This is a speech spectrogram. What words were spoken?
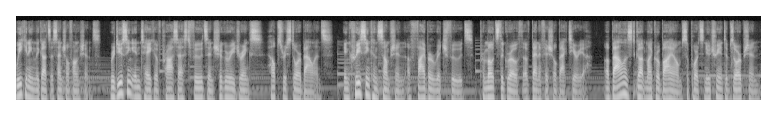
weakening the gut's essential functions. Reducing intake of processed foods and sugary drinks helps restore balance. Increasing consumption of fiber-rich foods promotes the growth of beneficial bacteria. A balanced gut microbiome supports nutrient absorption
